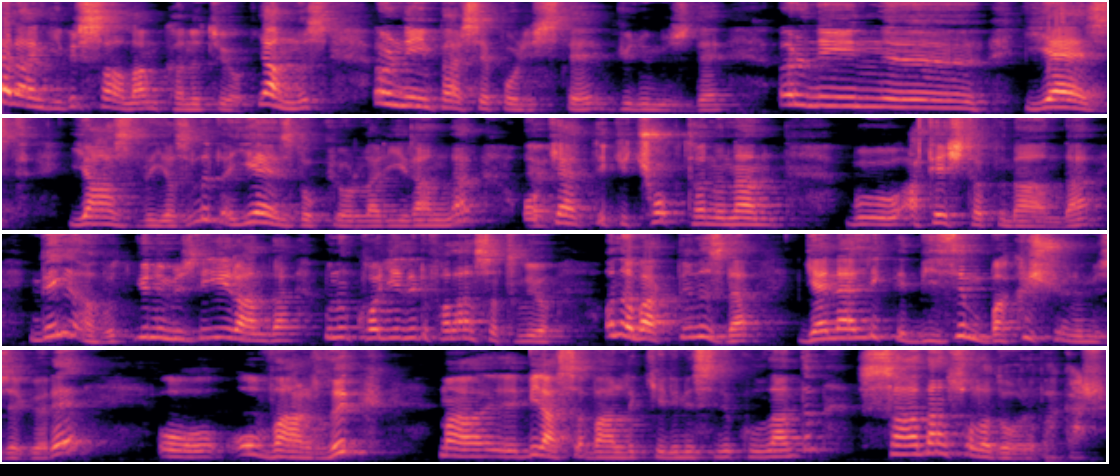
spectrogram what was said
herhangi bir sağlam kanıtı yok. Yalnız örneğin Persepolis'te günümüzde, örneğin e, Yezd, Yazdı yazılır da Yezd okuyorlar İranlar. O Evet. kentteki çok tanınan bu ateş tapınağında veyahut günümüzde İran'da bunun kolyeleri falan satılıyor. Ona baktığınızda genellikle bizim bakış yönümüze göre o, o varlık, ma- bilhassa varlık kelimesini kullandım, sağdan sola doğru bakar.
